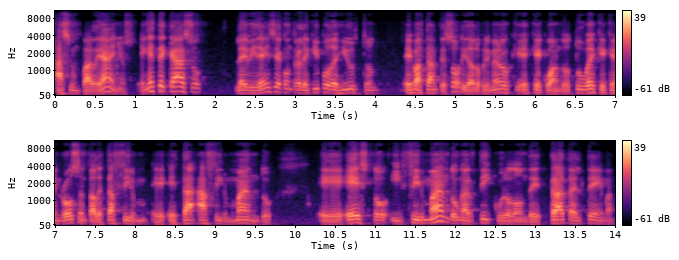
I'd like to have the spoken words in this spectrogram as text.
hace un par de años. En este caso, la evidencia contra el equipo de Houston es bastante sólida. Lo primero es que cuando tú ves que Ken Rosenthal está, eh, afirmando eh, esto y firmando un artículo donde trata el tema,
